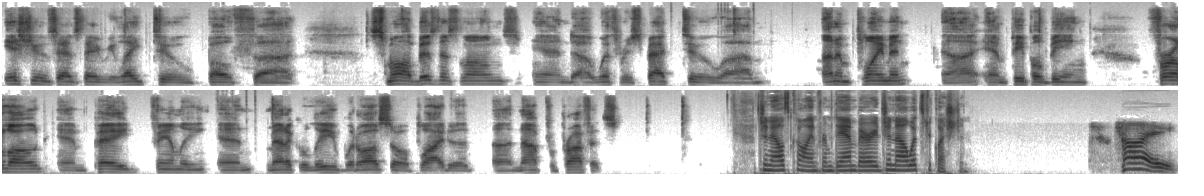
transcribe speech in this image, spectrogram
issues as they relate to both uh, small business loans and uh, with respect to um, unemployment and people being furloughed and paid family and medical leave would also apply to not for profits. Janelle's calling from Danbury. Janelle, what's your question? Hi,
